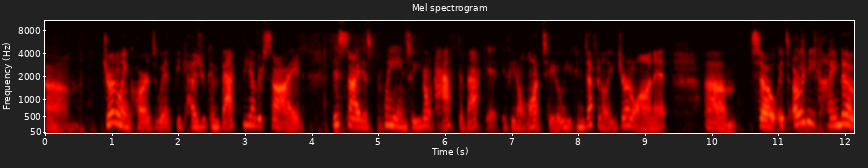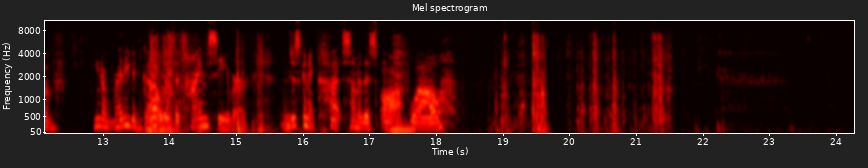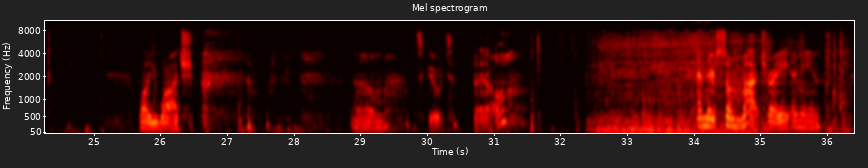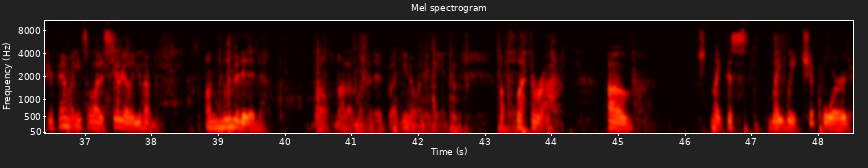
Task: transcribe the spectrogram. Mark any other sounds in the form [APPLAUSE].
um, journaling cards with because you can back the other side. This side is plain, so you don't have to back it if you don't want to. You can definitely journal on it. Um, so it's already kind of, you know, ready to go. It's a time saver. I'm just going to cut some of this off while... while you watch. [LAUGHS] um, let's go to there. And there's so much, right? I mean, if your family eats a lot of cereal, you have unlimited, well, not unlimited, but you know what I mean, a plethora of like this lightweight chipboard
